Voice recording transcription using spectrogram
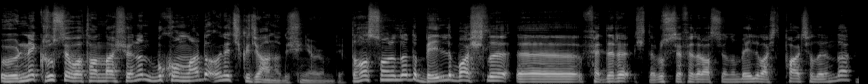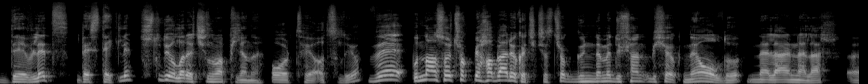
örnek Rusya vatandaşlarının bu konularda öne çıkacağını düşünüyorum diyor. Daha sonraları da belli başlı e, federe işte Rusya Federasyonu'nun belli başlı parçalarında devlet destekli stüdyolar açılma planı ortaya atılıyor. Ve bundan sonra çok bir haber yok açıkçası. Çok gündeme düşen bir şey yok. Ne oldu? Neler neler e,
